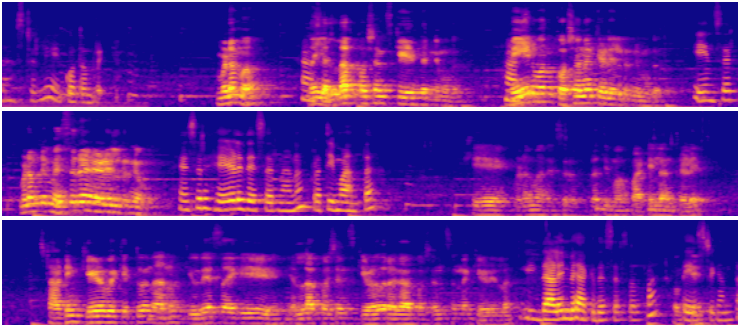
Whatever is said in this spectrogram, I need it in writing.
ಲಾಸ್ಟಲ್ಲಿ ಕೊತ್ತಂಬರಿ. ಮೇಡಮ್ ನಾ ಎಲ್ಲ ಕ್ವಶನ್ಸ್ ಕೇಳಿದ್ದೆ ನಿಮ್ಗೆ. ಮೇನ್ ಒಂದು ಕ್ವಶನ್ ಕೇಳಿಲ್ರಿ ನಿಮ್ಗೆ. ಏನು ಸರ್ ಮೇಡಮ್ ನಿಮ್ಮ ಹೆಸರೇ ಹೇಳಿಲ್ರಿ ನೀವು. ಹೆಸರು ಹೇಳಿದೆ ಸರ್ ನಾನು ಪ್ರತಿಮಾ ಅಂತ. ಓಕೆ ಮೇಡಮ್ ಅದ ಸರ್ ಪ್ರತಿಮಾ ಪಾಟೀಲ್ ಅಂತೇಳಿ ಸ್ಟಾರ್ಟಿಂಗ್ ಕೇಳಬೇಕಿತ್ತು ನಾನು ಕ್ಯೂರಿಯಸ್ ಆಗಿ ಎಲ್ಲ ಕ್ವಶನ್ಸ್ ಕೇಳೋದ್ರಾಗ ಆ ಕ್ವಶನ್ಸ್ ಅನ್ನ ಕೇಳಿಲ್ಲ. ಈಗ ದಾಳಿಂಬೆ ಹಾಕಿದೆ ಸರ್ ಸ್ವಲ್ಪ Okay. ಟೇಸ್ಟಿಗಂತ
